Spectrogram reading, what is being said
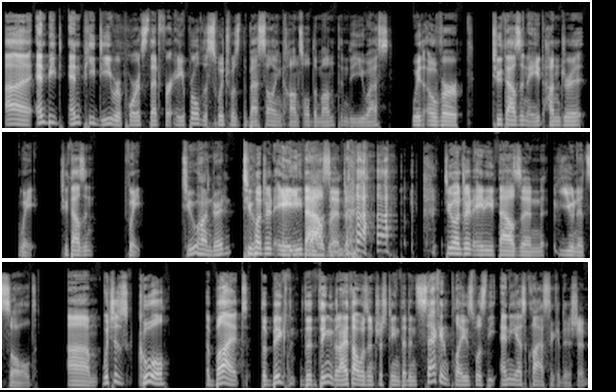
Uh, NB- NPD reports that for April, the Switch was the best-selling console of the month in the U.S. with over 2,800. Wait, 2,000. Wait, 200. 280,000. 280,000 units sold. Um, which is cool. But the big the thing that I thought was interesting that in second place was the NES Classic Edition.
